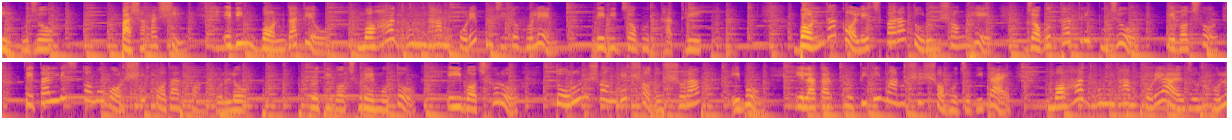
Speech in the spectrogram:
এই পুজো। পাশাপাশি এদিন বনগাতেও মহা ধুমধাম করে পূজিত হলেন দেবী জগদ্ধাত্রী। বনগা কলেজ পাড়া তরুণ সংঘের জগদ্ধাত্রী পুজো এবছর তেতাল্লিশতম বর্ষে পদার্পণ করল। প্রতি বছরের মতো এই বছরও তরুণ সংঘের সদস্যরা এবং এলাকার প্রতিটি মানুষের সহযোগিতায় মহা ধুমধাম করে আয়োজন হল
